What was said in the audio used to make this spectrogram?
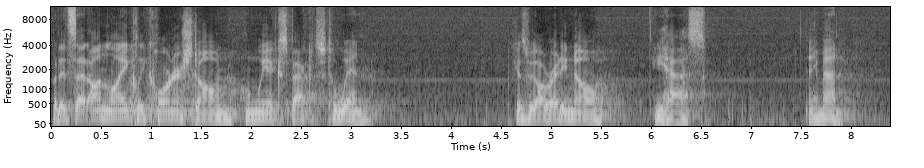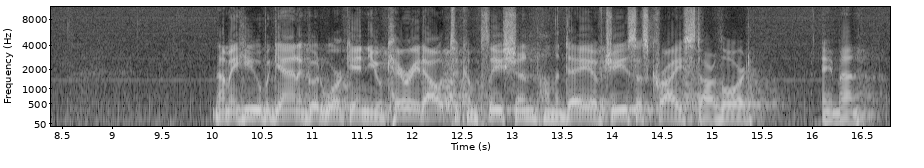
But it's that unlikely cornerstone whom we expect to win. Because we already know He has. Amen. Now may he who began a good work in you carry it out to completion on the day of Jesus Christ our Lord. Amen.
